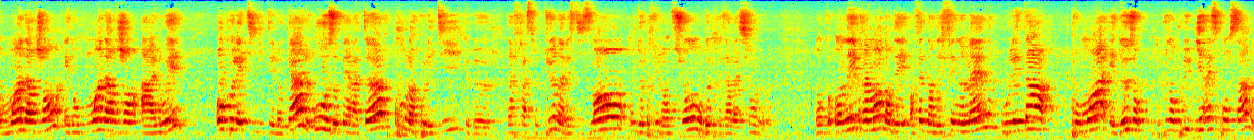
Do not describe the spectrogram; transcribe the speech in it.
ont moins d'argent, et donc moins d'argent à allouer aux collectivités locales ou aux opérateurs pour leur politique d'infrastructure, d'investissement, ou de prévention, ou de préservation de l'eau. Donc on est vraiment dans des, en fait, dans des phénomènes où l'État, pour moi, est de, plus en plus irresponsable,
